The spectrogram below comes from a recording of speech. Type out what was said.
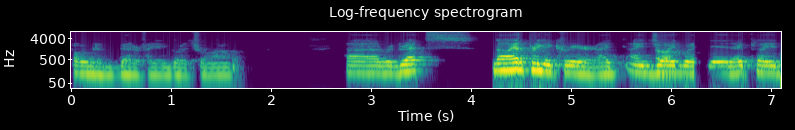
probably would have been better if I didn't go to Toronto. Uh, regrets? No, I had a pretty good career. I I enjoyed what I did. I played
